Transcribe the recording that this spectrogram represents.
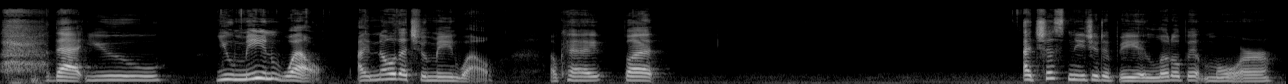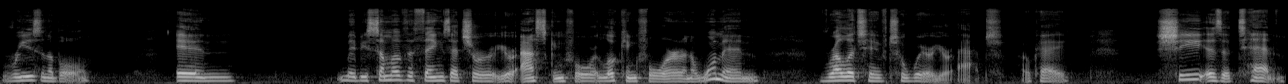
that you, you mean well. I know that you mean well. Okay. But I just need you to be a little bit more reasonable in maybe some of the things that you're you're asking for, looking for in a woman relative to where you're at, okay? She is a 10.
